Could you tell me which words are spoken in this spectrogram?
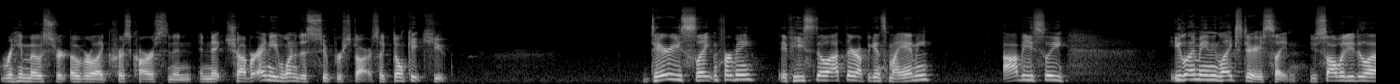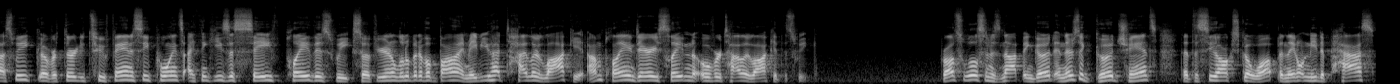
Raheem Mostert over like Chris Carson and, and Nick Chubb or any one of the superstars. Like, don't get cute. Darius Slayton for me, if he's still out there up against Miami, obviously Eli Manning likes Darius Slayton. You saw what he did last week, over 32 fantasy points. I think he's a safe play this week. So if you're in a little bit of a bind, maybe you had Tyler Lockett. I'm playing Darius Slayton over Tyler Lockett this week. Russell Wilson has not been good, and there's a good chance that the Seahawks go up and they don't need to pass.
